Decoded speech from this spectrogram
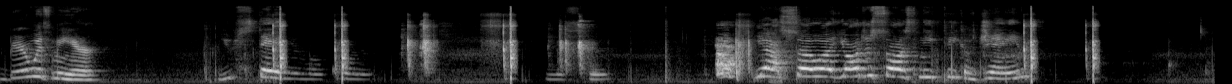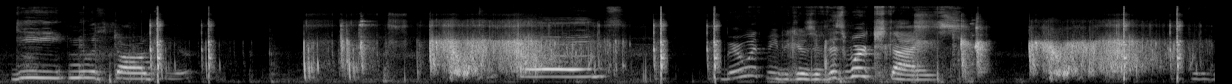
Bear with me here. You stay in your little corner. Mister. Yeah, so uh, y'all just saw a sneak peek of James, the newest dog here. James. Bear with me because if this works, guys, Did it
